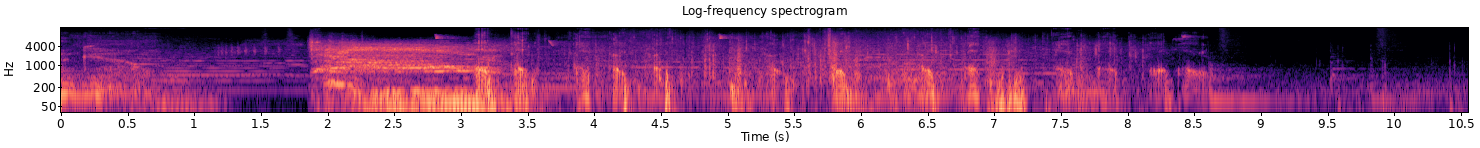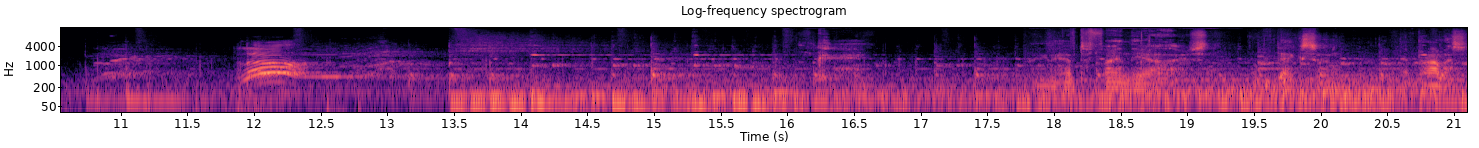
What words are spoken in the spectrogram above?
Gotta go. Hello? Okay. I'm gonna have to find the others. We'll be back soon. I promise.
